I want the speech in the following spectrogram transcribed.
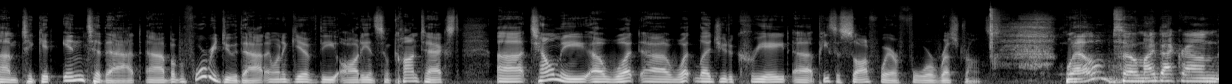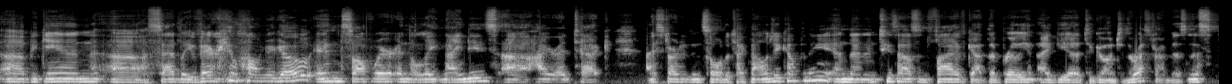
um, to get into that. Uh, but before we do that, I want to give the audience some context. Uh, tell me uh, what uh, what led you to create a piece of software for restaurants. Well, so my background uh, began uh, sadly very long ago in software in the late 90s, uh, higher ed tech. I started and sold a technology company, and then in 2005 got the brilliant idea to go into the restaurant business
